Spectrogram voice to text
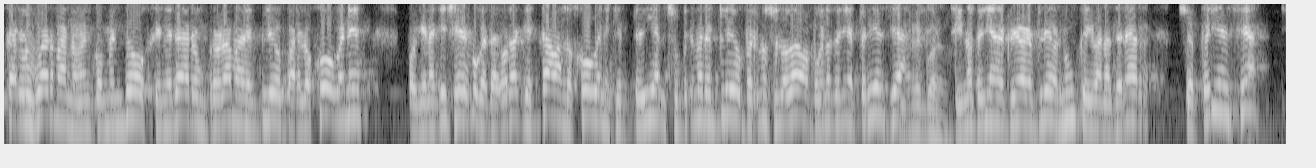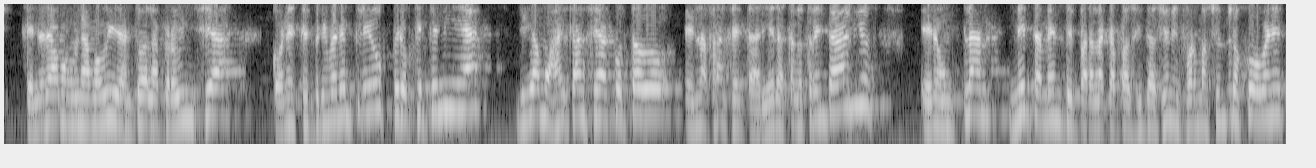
Carlos Berna nos encomendó generar un programa de empleo para los jóvenes, porque en aquella época, ¿te acordás que estaban los jóvenes que pedían su primer empleo, pero no se lo daban porque no tenían experiencia? Recuerdo. Si no tenían el primer empleo, nunca iban a tener su experiencia. Generamos una movida en toda la provincia con este primer empleo, pero que tenía, digamos, alcance acotado en la franja etaria. Era hasta los 30 años, era un plan netamente para la capacitación e información de los jóvenes,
